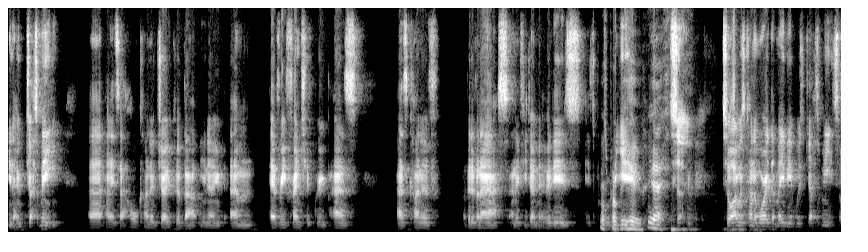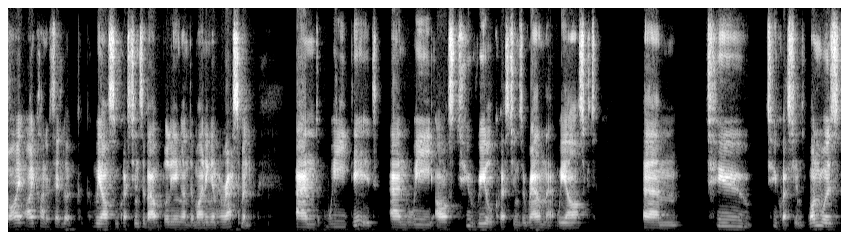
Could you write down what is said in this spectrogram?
you know, just me. Uh, and it's that whole kind of joke about, you know, um, every friendship group has has kind of a bit of an ass, and if you don't know who it is, it's probably, it's probably you. you. Yeah. So, so I was kind of worried that maybe it was just me. So I, I kind of said, look, can we ask some questions about bullying, undermining, and harassment? And we did, and we asked two real questions around that. We asked um, two two questions. One was,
